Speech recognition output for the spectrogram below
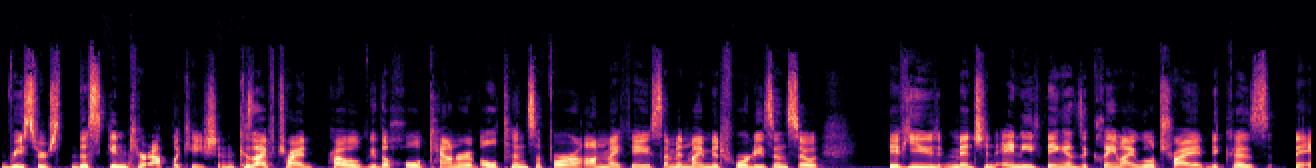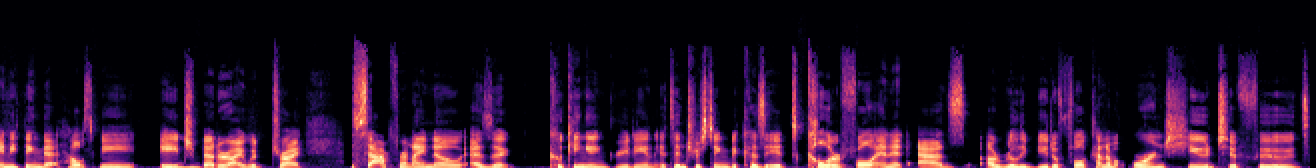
research the skincare application because I've tried probably the whole counter of Ulta and Sephora on my face. I'm in my mid 40s. And so if you mention anything as a claim, I will try it because anything that helps me age better, I would try. Saffron, I know as a cooking ingredient, it's interesting because it's colorful and it adds a really beautiful kind of orange hue to foods.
